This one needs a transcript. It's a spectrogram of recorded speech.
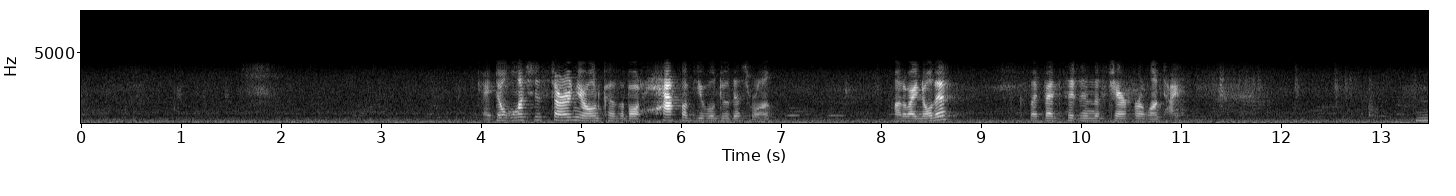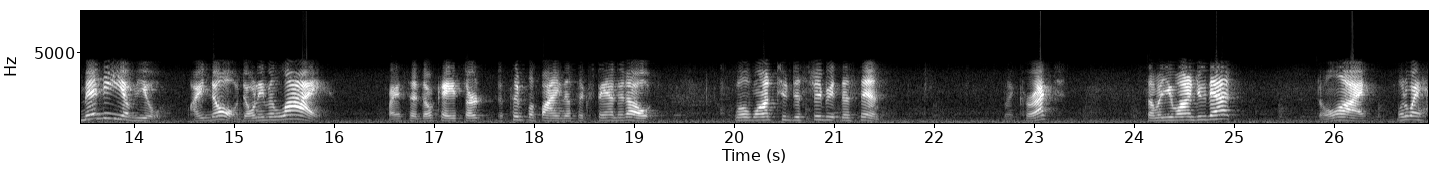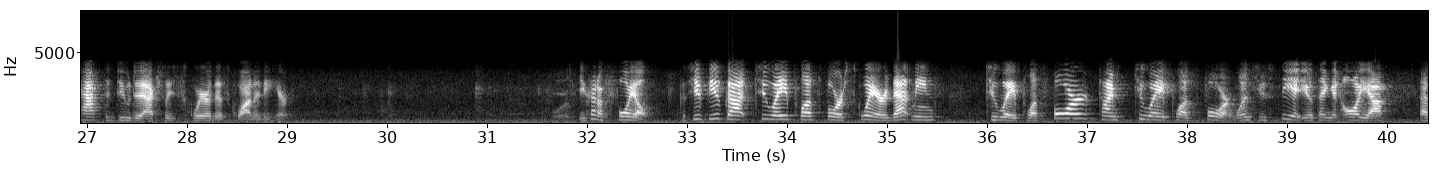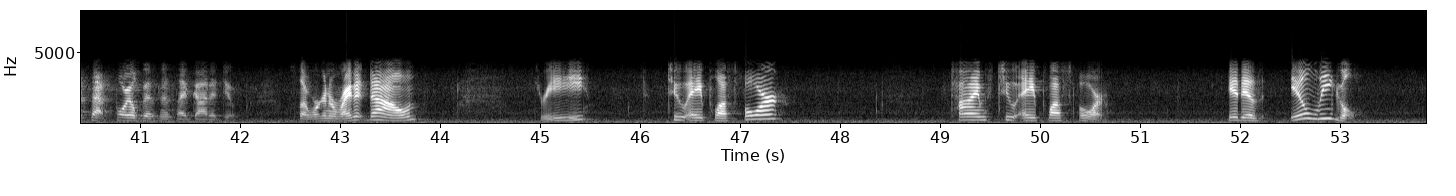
Okay, I don't want you to start on your own because about half of you will do this wrong. How do I know this? Because I've been sitting in this chair for a long time. Many of you, I know, don't even lie. If I said, okay, start simplifying this, expand it out, will want to distribute this in. Am I correct? Some of you want to do that? Don't lie. What do I have to do to actually square this quantity here? You got a FOIL. Because if you've got 2a plus 4 squared, that means 2a plus 4 times 2a plus 4. Once you see it, you're thinking, oh yeah, that's that FOIL business I've got to do. So we're going to write it down. 3, 2a plus 4 times 2a plus 4. It is illegal,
